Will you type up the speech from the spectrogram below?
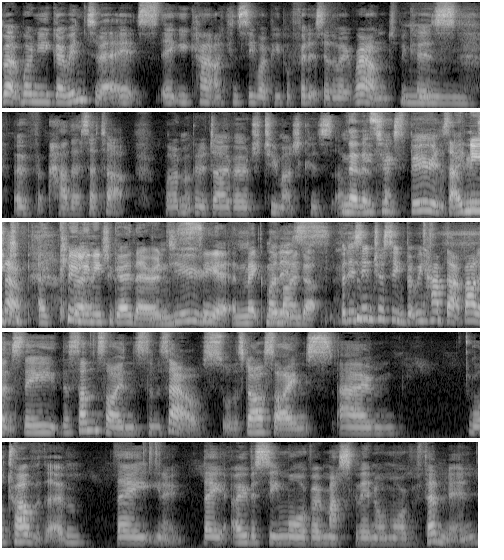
but when you go into it, it's it, you can't. I can see why people feel it's the other way around because Mm. of how they're set up. But I'm not going to divulge too much because I No, that's to fine. experience that. I need yourself. to. I clearly But- need to go there and see it and make my but mind up. But it's interesting. But we have that balance. The the sun signs themselves, or the star signs, um, or twelve of them. They you know they oversee more of a masculine or more of a feminine.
